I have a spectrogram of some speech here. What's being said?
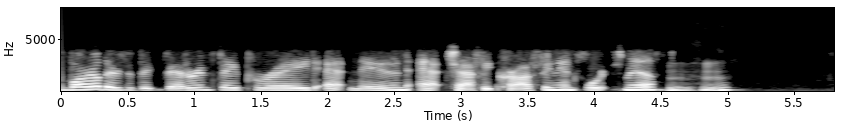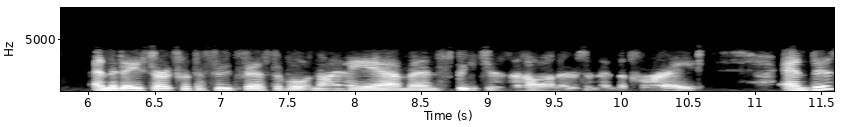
tomorrow there's a big Veterans Day parade at noon at Chaffee Crossing in Fort Smith, Mm-hmm. and the day starts with a food festival at nine a.m. and speeches and honors, and then the parade. And this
